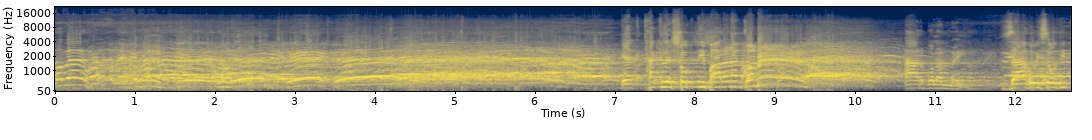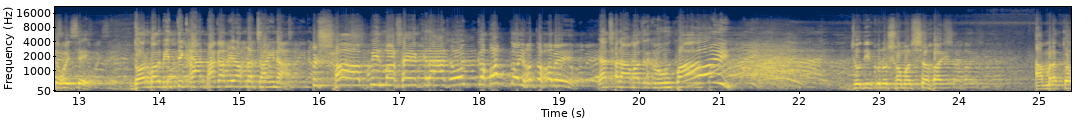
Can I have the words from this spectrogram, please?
হবে। এক থাকলে শক্তি বাড়ে না কমে। আর বলার নাই। যা হইছে অতীত হইছে। দরবার ভিত্তিক আর ভাগাবি আমরা চাই না। সব পীর মাসে এক রাজ ঐক্যবদ্ধই হতে হবে। এছাড়া আমাদের কোনো উপায়? যদি কোনো সমস্যা হয় আমরা তো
